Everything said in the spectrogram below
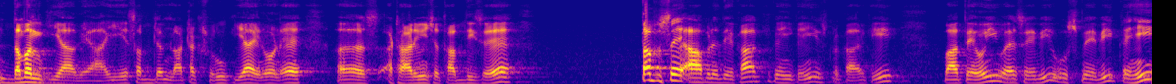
दमन किया गया ये सब जब नाटक शुरू किया इन्होंने अठारहवीं शताब्दी से, तब से आपने देखा कि कहीं कहीं इस प्रकार की बातें हुई। वैसे भी उसमें भी कहीं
